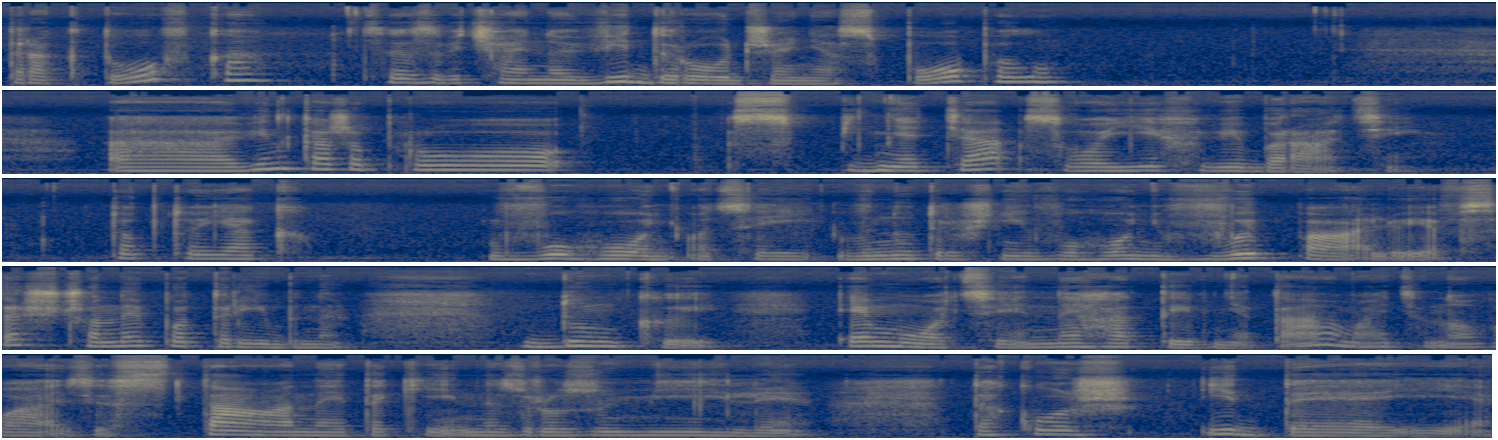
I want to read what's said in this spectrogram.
трактовка, це, звичайно, відродження з попелу. Він каже про підняття своїх вібрацій. Тобто, як вогонь, оцей внутрішній вогонь випалює все, що не потрібне. Думки, емоції негативні, та, мається на увазі, стани такі незрозумілі, також ідеї,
